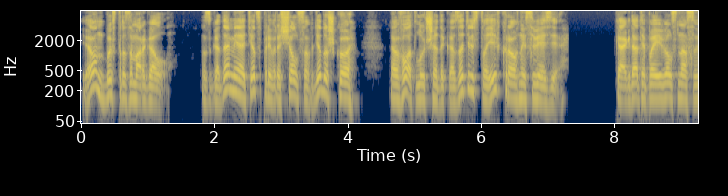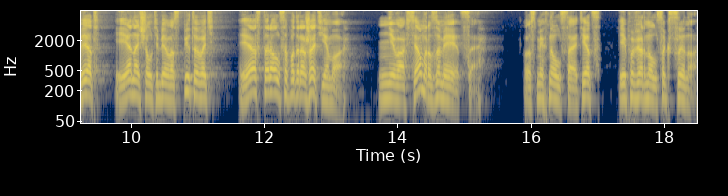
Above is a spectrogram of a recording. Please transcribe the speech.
и он быстро заморгал. С годами отец превращался в дедушку. Вот лучшее доказательство их кровной связи. Когда ты появился на свет, и я начал тебя воспитывать, я старался подражать ему. Не во всем, разумеется. Усмехнулся отец, и повернулся к сыну.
